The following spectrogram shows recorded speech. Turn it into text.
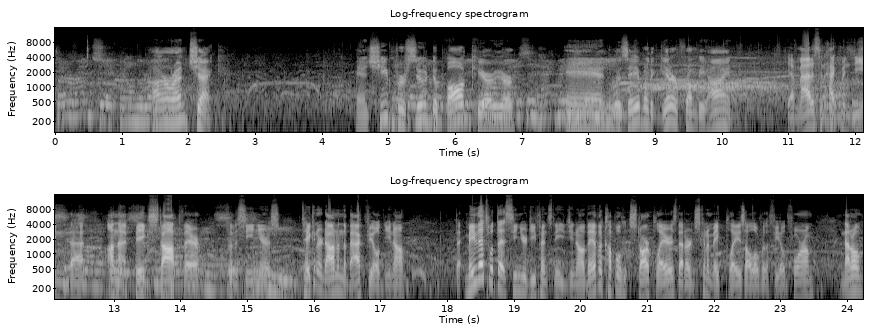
Fedorenchik on the right. Honorenchek. And she pursued the ball carrier and was able to get her from behind. Yeah, Madison Heckman Dean that on that big stop there for the seniors, taking her down in the backfield. You know, that, maybe that's what that senior defense needs. You know, they have a couple star players that are just going to make plays all over the field for them, and that'll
